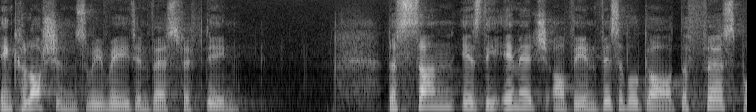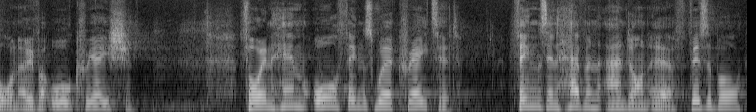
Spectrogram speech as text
In Colossians, we read in verse 15 The Son is the image of the invisible God, the firstborn over all creation. For in him all things were created, things in heaven and on earth, visible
